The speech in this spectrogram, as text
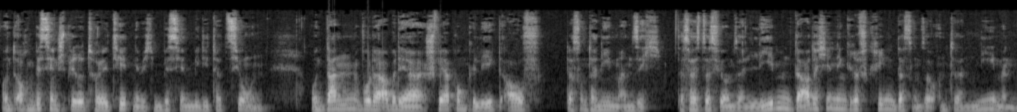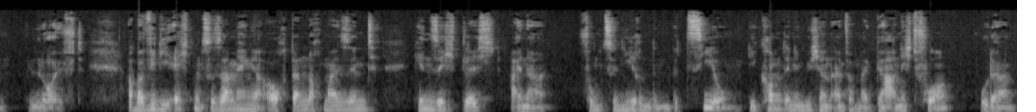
und auch ein bisschen Spiritualität, nämlich ein bisschen Meditation. Und dann wurde aber der Schwerpunkt gelegt auf das Unternehmen an sich. Das heißt, dass wir unser Leben dadurch in den Griff kriegen, dass unser Unternehmen läuft. Aber wie die echten Zusammenhänge auch dann nochmal sind hinsichtlich einer funktionierenden Beziehung, die kommt in den Büchern einfach mal gar nicht vor oder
